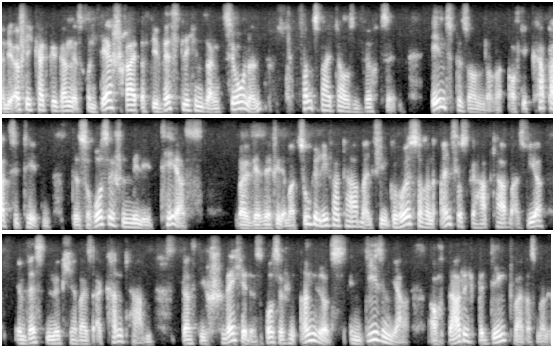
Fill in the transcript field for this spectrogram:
an die Öffentlichkeit gegangen ist. Und der schreibt, dass die westlichen Sanktionen von 2014 insbesondere auf die Kapazitäten des russischen Militärs weil wir sehr viel immer zugeliefert haben, einen viel größeren Einfluss gehabt haben, als wir im Westen möglicherweise erkannt haben, dass die Schwäche des russischen Angriffs in diesem Jahr auch dadurch bedingt war, dass man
